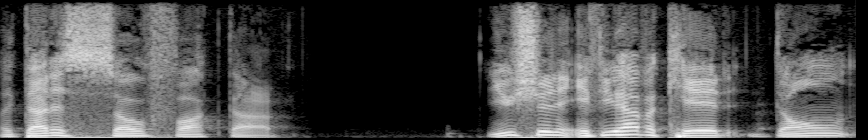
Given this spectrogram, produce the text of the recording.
Like that is so fucked up. You should, if you have a kid, don't.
